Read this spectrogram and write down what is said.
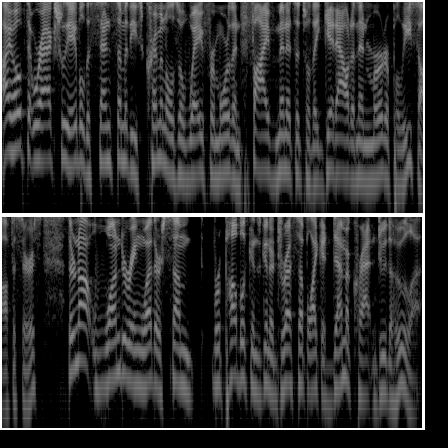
I hope that we're actually able to send some of these criminals away for more than five minutes until they get out and then murder police officers. They're not wondering whether some Republican's going to dress up like a Democrat and do the hula.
